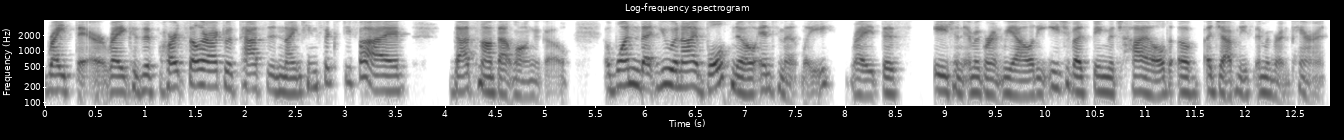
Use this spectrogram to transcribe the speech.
right there, right? Because if Hart Celler Act was passed in 1965, that's not that long ago. One that you and I both know intimately, right? This Asian immigrant reality, each of us being the child of a Japanese immigrant parent.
